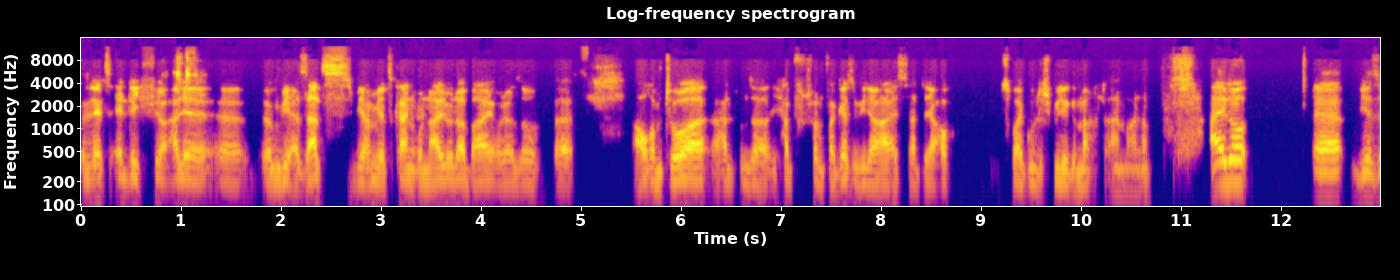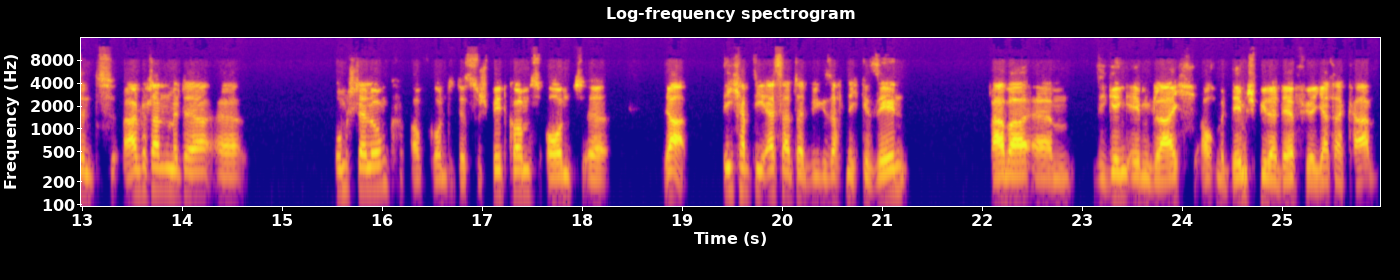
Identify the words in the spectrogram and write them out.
letztendlich für alle äh, irgendwie Ersatz. Wir haben jetzt keinen Ronaldo dabei oder so. Äh, auch im Tor hat unser, ich habe schon vergessen, wie der heißt, hat ja auch zwei gute Spiele gemacht einmal. Ne? Also, äh, wir sind einverstanden mit der äh, Umstellung aufgrund des zu spät kommens. Und äh, ja, ich habe die erste Halbzeit, wie gesagt, nicht gesehen, aber ähm, sie ging eben gleich auch mit dem Spieler, der für Jatta kam,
